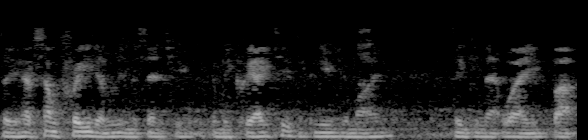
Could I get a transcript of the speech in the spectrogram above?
So you have some freedom in the sense you can be creative, you can use your mind, thinking that way, but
